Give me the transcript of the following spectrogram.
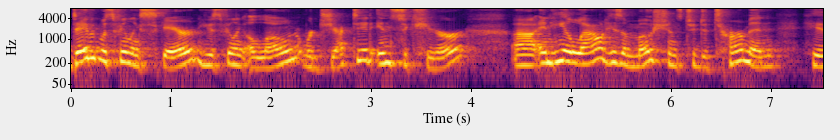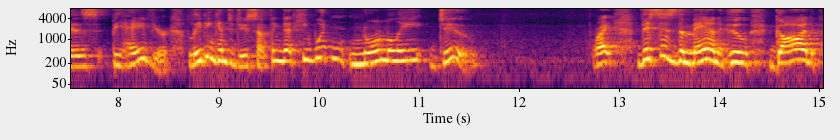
David was feeling scared. He was feeling alone, rejected, insecure. Uh, and he allowed his emotions to determine his behavior, leading him to do something that he wouldn't normally do. Right? This is the man who God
